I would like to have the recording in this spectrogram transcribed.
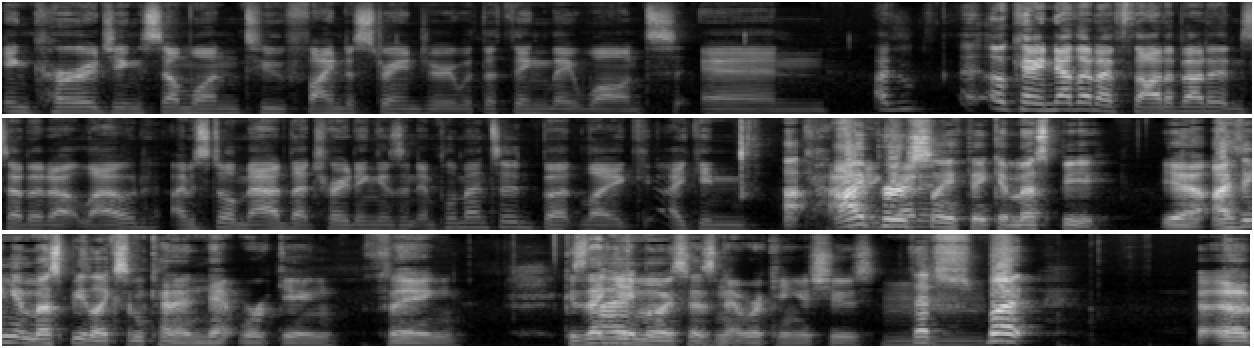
encouraging someone to find a stranger with the thing they want and. I, okay, now that I've thought about it and said it out loud, I'm still mad that trading isn't implemented. But like, I can. I, kinda get personally it. think it must be. Yeah, I think it must be like some kind of networking thing because that I- game always has networking issues. Hmm. That's But uh,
